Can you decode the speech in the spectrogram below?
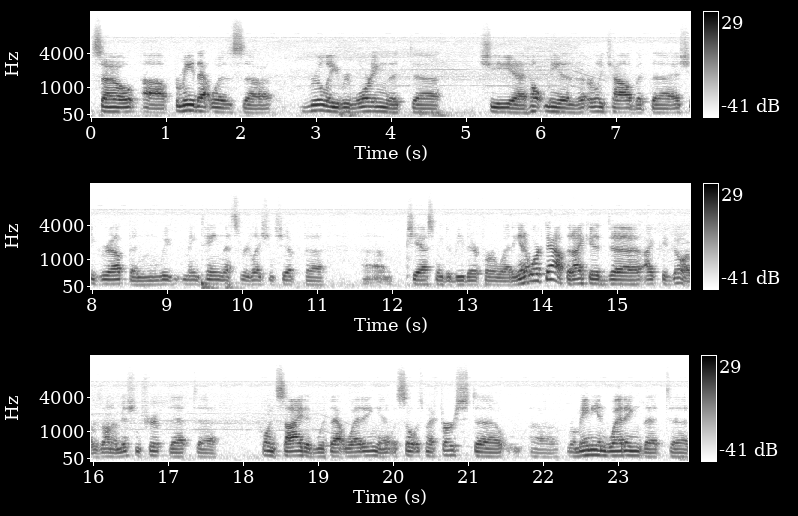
So for me, that was really rewarding that she uh, helped me as an early child, but uh, as she grew up and we maintained this relationship, uh, um, she asked me to be there for a wedding, and it worked out that I could uh, I could go. I was on a mission trip that uh, coincided with that wedding, and it was so it was my first uh, uh Romanian wedding that uh,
